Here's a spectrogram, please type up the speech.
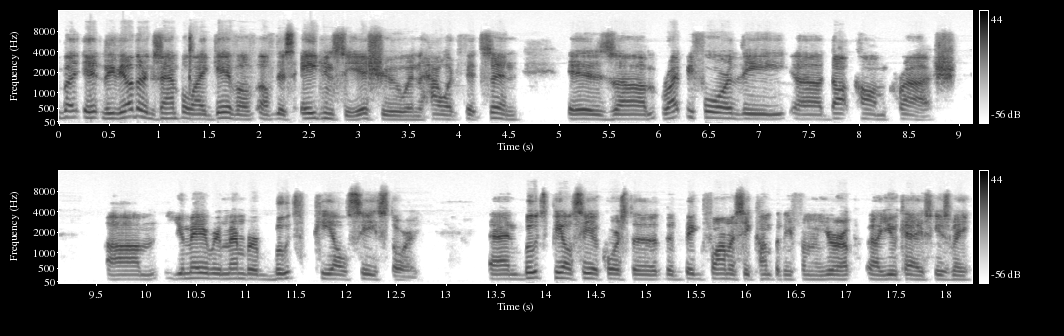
but it, the, the other example I give of, of this agency issue and how it fits in is um, right before the uh, dot com crash. Um, you may remember Boots PLC story. And Boots PLC, of course, the the big pharmacy company from Europe, uh, UK, excuse me,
